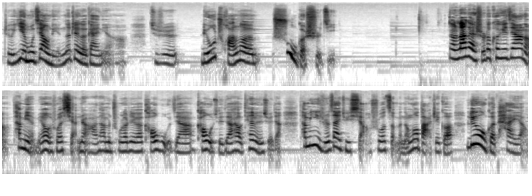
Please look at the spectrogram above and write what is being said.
这个夜幕降临的这个概念啊，就是流传了数个世纪。那拉盖什的科学家呢，他们也没有说闲着哈，他们除了这个考古家、考古学家，还有天文学家，他们一直在去想说怎么能够把这个六个太阳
